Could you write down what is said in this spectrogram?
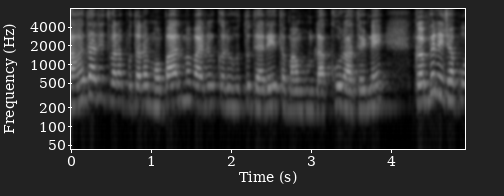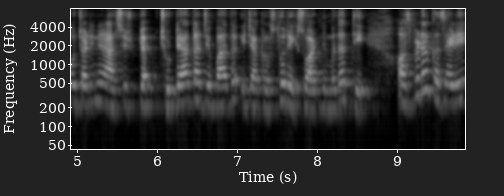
રાહદારી દ્વારા પોતાના મોબાઈલમાં વાયરલ કર્યો હતો ત્યારે તમામ હુમલાખોર આધેડને ગંભીર ઇજા પહોંચાડીને નાસી છૂટ્યા હતા, જે બાદ ઇજાગ્રસ્તોને એકસો આઠની મદદથી હોસ્પિટલ ખસેડી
